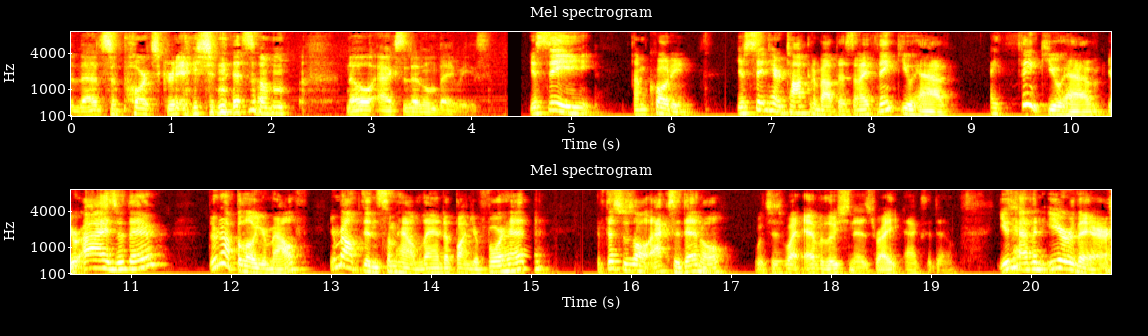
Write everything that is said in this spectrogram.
That supports creationism. No accidental babies. You see, I'm quoting. You're sitting here talking about this, and I think you have. I think you have. Your eyes are there. They're not below your mouth. Your mouth didn't somehow land up on your forehead. If this was all accidental, which is what evolution is, right? Accidental. You'd have an ear there.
